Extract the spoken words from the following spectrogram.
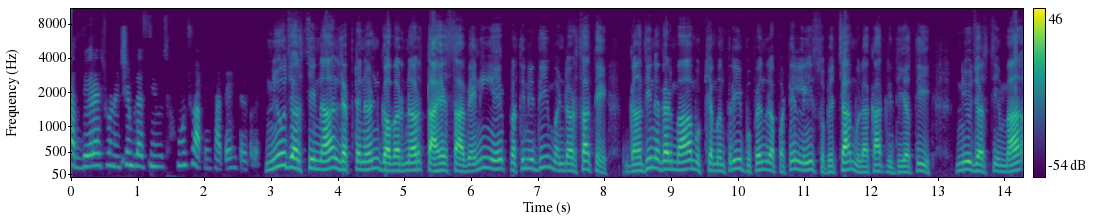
આપ જોઈ રહ્યા છો નેશન પ્લસ ન્યૂઝ. હું છું આપની સાથે હેતલ ભગત. ન્યૂ જર્સીના લેફ્ટનન્ટ ગવર્નર તાહે સાવેનીએ પ્રતિનિધિ મંડળ સાથે ગાંધીનગરમાં મુખ્યમંત્રી ભૂપેન્દ્ર પટેલની શુભેચ્છા મુલાકાત લીધી હતી. ન્યૂ જર્સીમાં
